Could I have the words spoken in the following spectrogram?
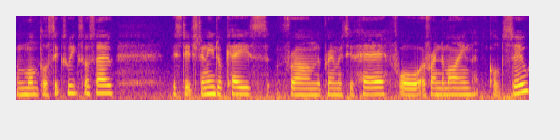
month or six weeks or so. I stitched a needle case from the Primitive Hare for a friend of mine called Sue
